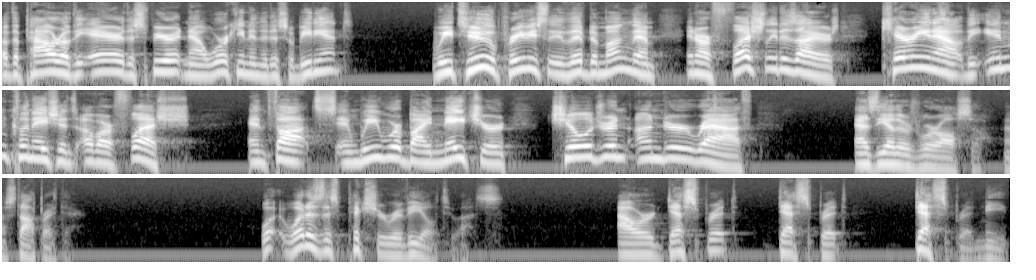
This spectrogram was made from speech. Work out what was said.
of the power of the air, the spirit now working in the disobedient. We too previously lived among them in our fleshly desires, carrying out the inclinations of our flesh and thoughts, and we were by nature children under wrath, as the others were also. Now stop right there. What, what does this picture reveal to us? Our desperate desperate, desperate need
